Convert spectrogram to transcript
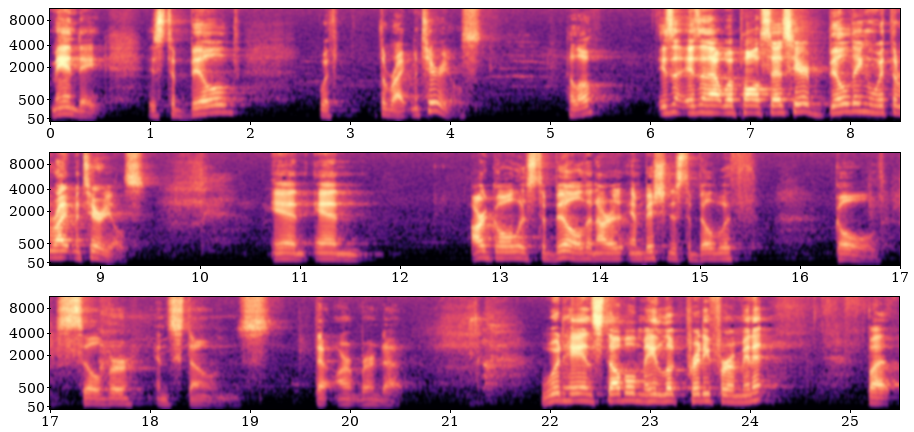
mandate is to build with the right materials. Hello? Isn't, isn't that what Paul says here? Building with the right materials. And, and our goal is to build, and our ambition is to build with gold, silver, and stones that aren't burned up. Wood, hay, and stubble may look pretty for a minute, but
